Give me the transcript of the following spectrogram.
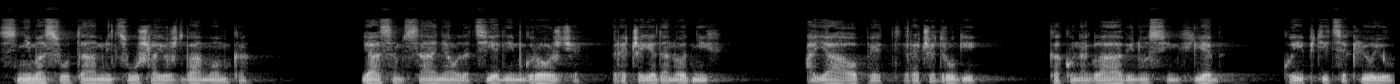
S njima su u tamnicu ušla još dva momka. Ja sam sanjao da cijedim grožđe, reče jedan od njih, a ja opet, reče drugi, kako na glavi nosim hljeb koji ptice kljuju.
